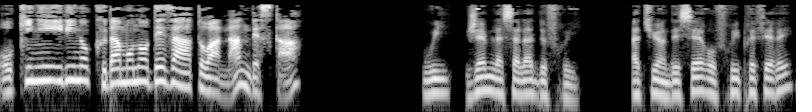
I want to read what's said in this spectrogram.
お気に入りの果物デザートは何ですか Oui, j'aime la salade de fruits. As-tu un dessert aux fruits préférés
